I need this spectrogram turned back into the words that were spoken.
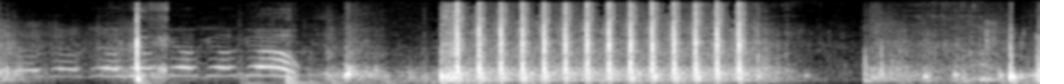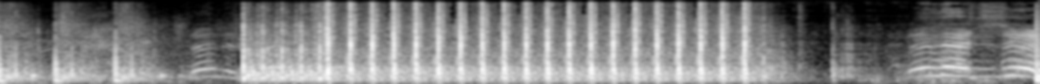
Go, go, go, go, go, go. Send it, send it. Send that shit.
